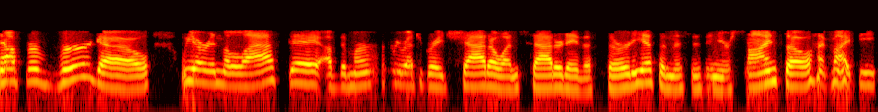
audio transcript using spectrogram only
Now for Virgo, we are in the last day of the Mercury retrograde shadow on Saturday the 30th, and this is in your sign. So it might be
